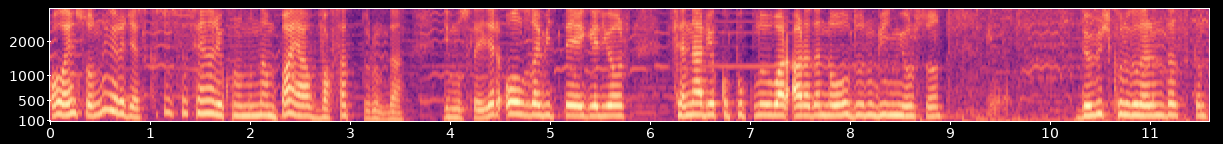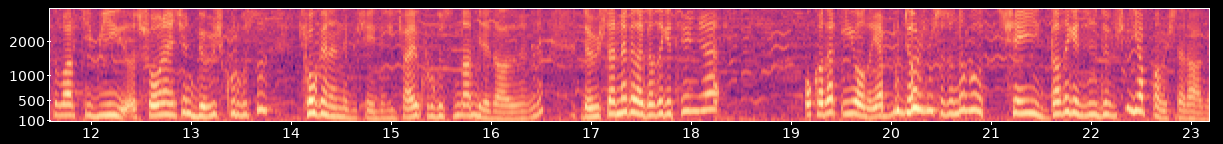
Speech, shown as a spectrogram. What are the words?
olayın sonunu göreceğiz. Kısacası senaryo konumundan bayağı vasat durumda Demon Slayer. Oldu da bitmeye geliyor. Senaryo kopukluğu var. Arada ne olduğunu bilmiyorsun. Dövüş kurgularında sıkıntı var ki bir shonen için dövüş kurgusu çok önemli bir şeydir. Hikaye kurgusundan bile daha önemli. Dövüşler ne kadar gaza getirince o kadar iyi olur. Ya bu dördüncü sezonda bu şey gaza getirici dövüşü yapmamışlar abi.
